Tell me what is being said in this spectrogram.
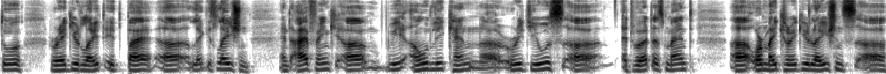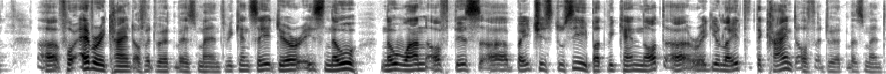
to regulate it by legislation. And I think we only can reduce advertisement uh, or make regulations uh, uh, for every kind of advertisement. We can say there is no no one of these uh, pages to see, but we cannot uh, regulate the kind of advertisement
